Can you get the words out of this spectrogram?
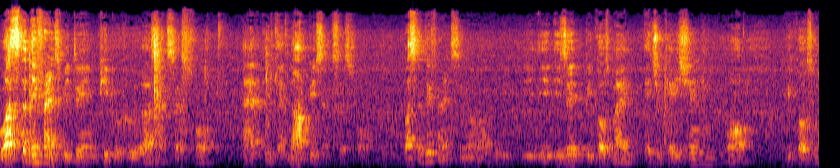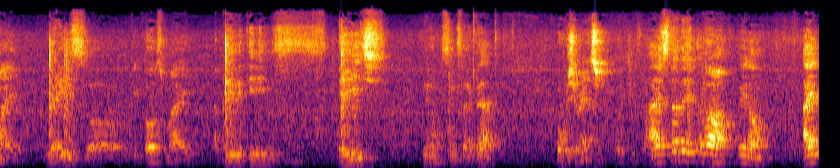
what's the difference between people who are successful and who cannot be successful. What's the difference, you know? Is it because my education or because my race or because my abilities, age, you know, things like that. What was your answer? You? I studied, well, you know, I,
